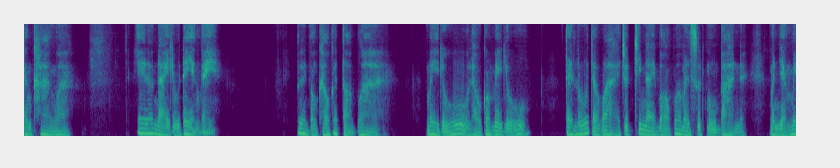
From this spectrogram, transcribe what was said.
ข้างๆว่า เอ๊แล้วนายรู้ได้ยังไง เพื่อนของเขาก็ตอบว่า ไม่รู้เราก็ไม่รู้ แต่รู้แต่ว่าจุดที่นายบอกว่ามันสุดหมู่บ้านนะมันยังไม่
